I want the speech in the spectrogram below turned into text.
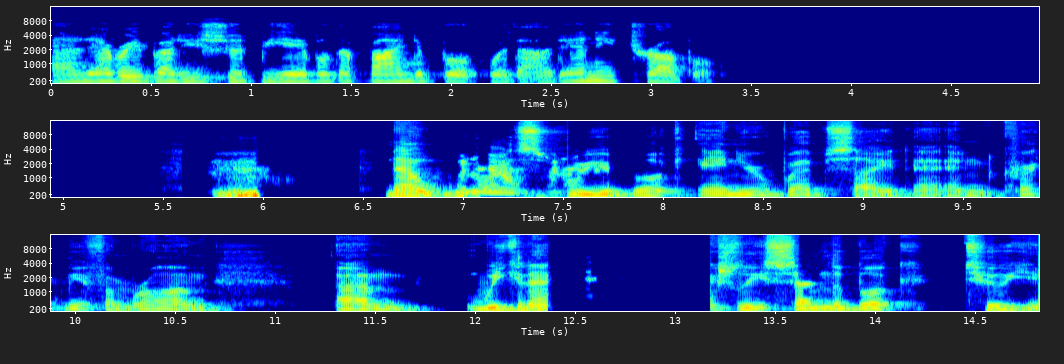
And everybody should be able to find a book without any trouble. Now, when I was through your book and your website, and correct me if I'm wrong, um, we can actually send the book to you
